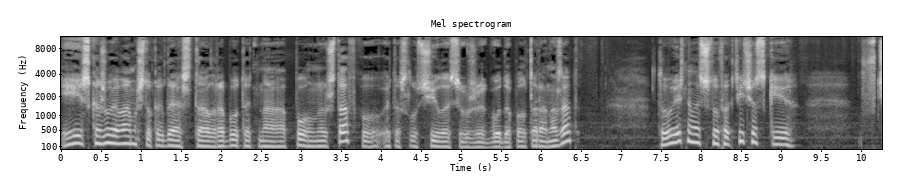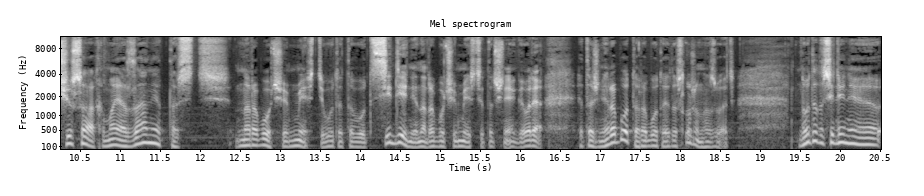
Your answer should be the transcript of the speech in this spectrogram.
И скажу я вам, что когда я стал работать на полную ставку, это случилось уже года полтора назад, то выяснилось, что фактически в часах моя занятость на рабочем месте, вот это вот сидение на рабочем месте, точнее говоря, это же не работа, работа это сложно назвать. Но вот это сидение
